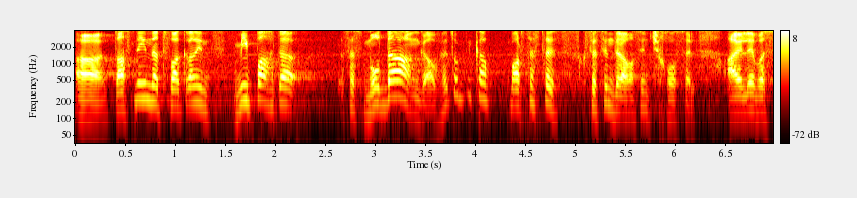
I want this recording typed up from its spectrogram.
19 թվականին մի պահ դա ասես մոդա անգավ, հետո մի կա բարձրացել սկսեցին դրա մասին չխոսել։ Այլևս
